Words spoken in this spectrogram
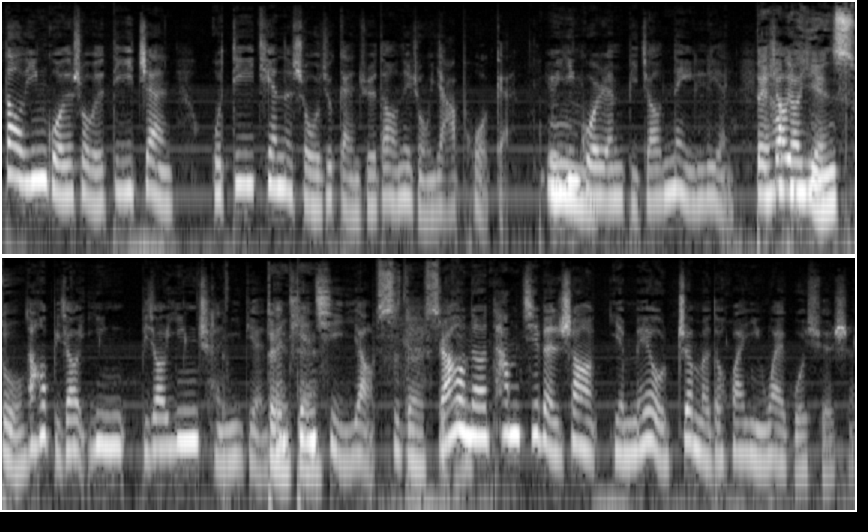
到了英国的时候，我的第一站，我第一天的时候我就感觉到那种压迫感，因为英国人比较内敛，对，比较严肃，然后比较阴比较阴沉一点，跟天气一样。是的，是的。然后呢，他们基本上也没有这么的欢迎外国学生，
